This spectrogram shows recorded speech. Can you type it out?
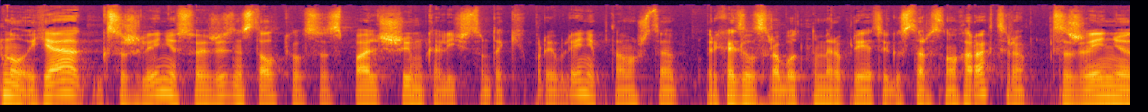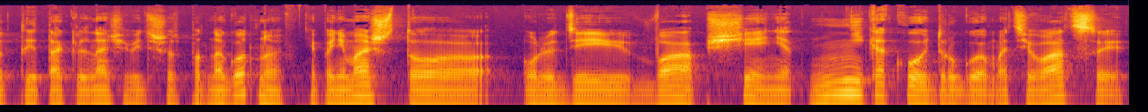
ну, я, к сожалению, в своей жизни сталкивался с большим количеством таких проявлений, потому что приходилось работать на мероприятии государственного характера. К сожалению, ты так или иначе видишь эту подноготную и понимаешь, что у людей вообще нет никакой другой мотивации.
